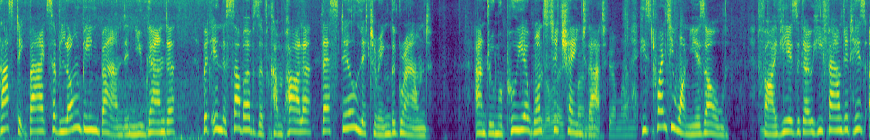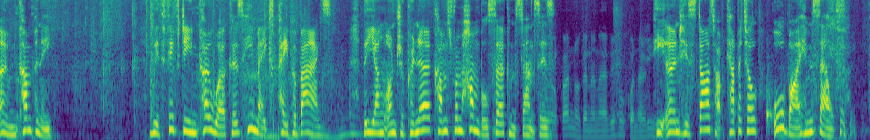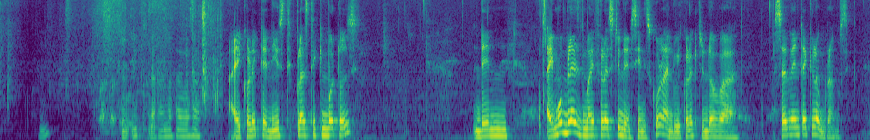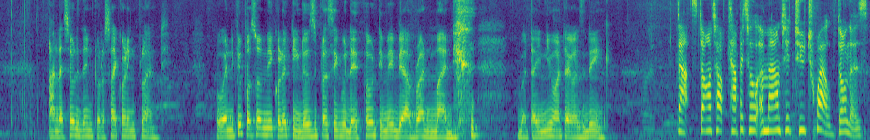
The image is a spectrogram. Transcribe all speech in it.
Plastic bags have long been banned in Uganda, but in the suburbs of Kampala, they're still littering the ground. Andrew Mupuya wants to change that. He's 21 years old. Five years ago, he founded his own company. With 15 co workers, he makes paper bags. The young entrepreneur comes from humble circumstances. He earned his startup capital all by himself. Hmm? I collected used plastic bottles. Then I mobilized my fellow students in school and we collected over 70 kilograms. And I sold them to a recycling plant. When people saw me collecting those plastic bottles, they thought maybe I've run mad. but I knew what I was doing. That startup capital amounted to $12.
